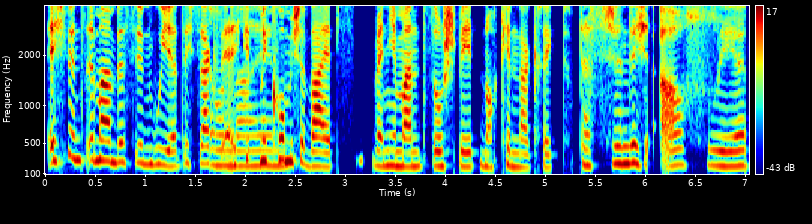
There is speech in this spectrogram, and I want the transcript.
Ich find's immer ein bisschen weird. Ich sag's Oh ehrlich, gibt mir komische Vibes, wenn jemand so spät noch Kinder kriegt. Das finde ich auch weird.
